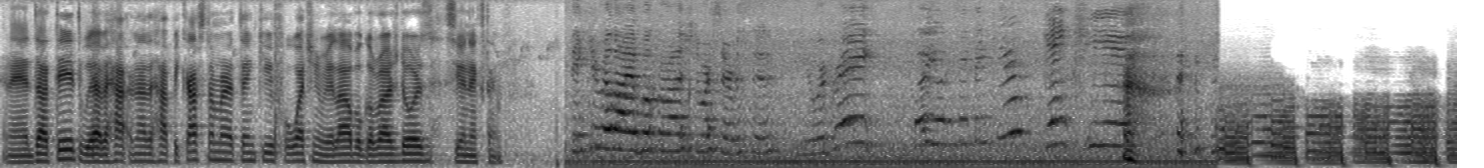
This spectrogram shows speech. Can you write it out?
And that's it. We have ha another happy customer. Thank you for watching Reliable Garage Doors. See you next time. Thank you, Reliable Garage Door Services. You were great. Oh, you want to say thank you? Thank you.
